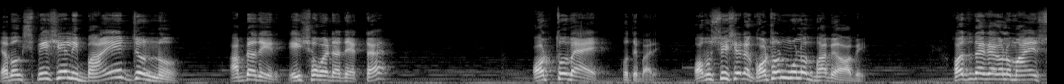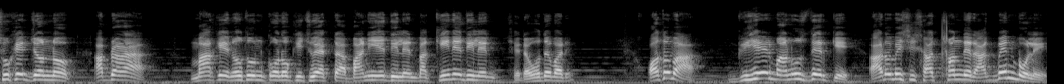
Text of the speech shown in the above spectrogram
এবং স্পেশালি মায়ের জন্য আপনাদের এই সময়টাতে একটা অর্থ ব্যয় হতে পারে। অবশ্যই সেটা গঠনমূলকভাবে হবে। হয়তো দেখা গেল মায়ের সুখের জন্য আপনারা মাকে নতুন কোনো কিছু একটা বানিয়ে দিলেন বা কিনে দিলেন, সেটাও হতে পারে। অথবা গৃহের মানুষদেরকে আরও বেশি স্বাচ্ছন্দ্যে রাখবেন বলে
